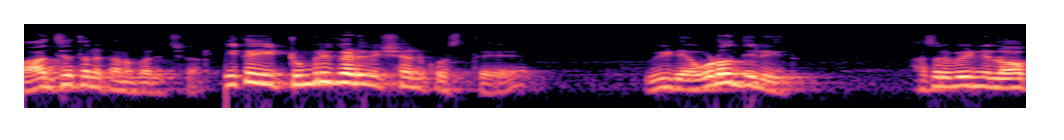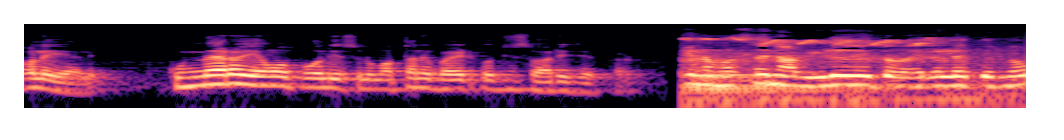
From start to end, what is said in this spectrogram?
బాధ్యతను కనబరిచారు. ఇక ఈ టుమ్రిగడి విషయానికి వస్తే వీడెవడో తెలియదు అసలు వీడిని లోపలేయాలి. కుమ్మారో ఏమో పోలీసులు మొత్తానికి బయటకు వచ్చి సారీ చెప్పాడు. నమస్తే నా వీడియో అయితే వైరల్ అవుతుందో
